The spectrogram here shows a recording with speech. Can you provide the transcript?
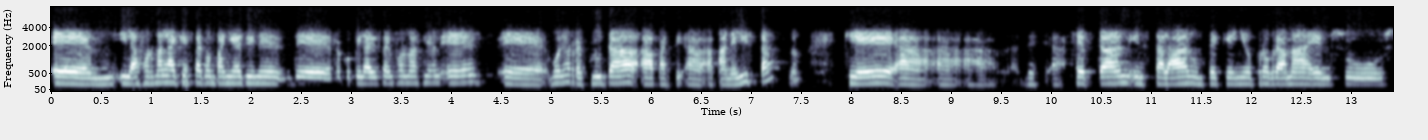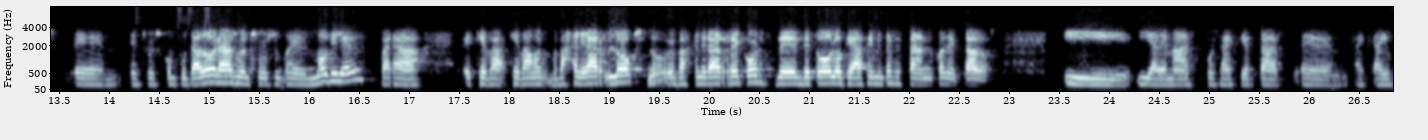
Em, y la forma en la que esta compañía tiene de recopilar esta información es, eh, bueno, recluta a, panelistas que aceptan instalar un pequeño programa en sus, en sus computadoras o en sus móviles para que, va, que va, a generar logs, ¿no? va a generar récords de, de, todo lo que hace mientras están conectados. Y, y además, pues hay ciertas, hay,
